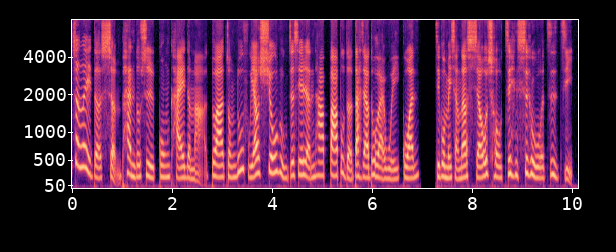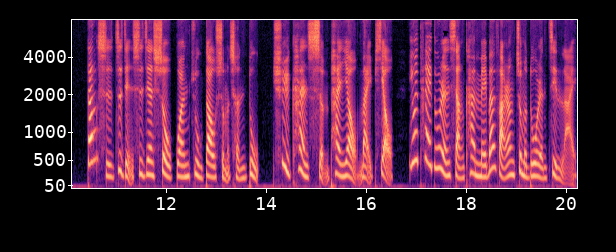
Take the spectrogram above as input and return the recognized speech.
这类的审判都是公开的嘛，对啊，总督府要羞辱这些人，他巴不得大家都来围观。结果没想到小丑竟是我自己。当时治检事件受关注到什么程度？去看审判要买票，因为太多人想看，没办法让这么多人进来，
